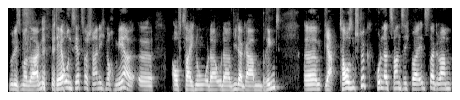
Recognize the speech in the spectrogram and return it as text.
würde ich es mal sagen, der uns jetzt wahrscheinlich noch mehr äh, Aufzeichnungen oder, oder Wiedergaben bringt. Ähm, ja, 1000 Stück, 120 bei Instagram.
